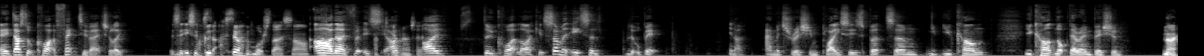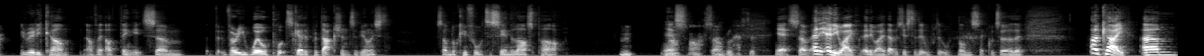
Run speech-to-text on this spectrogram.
and it does look quite effective actually. It's, it's a I good. st- I still haven't watched those, so I'll- Oh no, it's, Have to get round to I, it. I do quite like it. Some it's a little bit, you know, amateurish in places, but um, you, you can't you can't knock their ambition. no. You really can't. I think I think it's um, a very well put together production, to be honest. So I'm looking forward to seeing the last part. Yes. Well, I so, will have to. yeah. So any, anyway, anyway, that was just a little little non sequitur there. Okay. Um,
